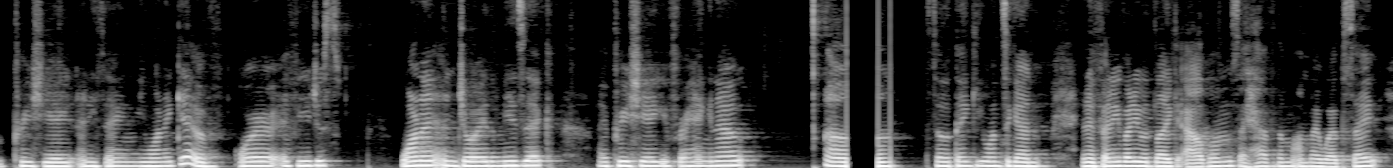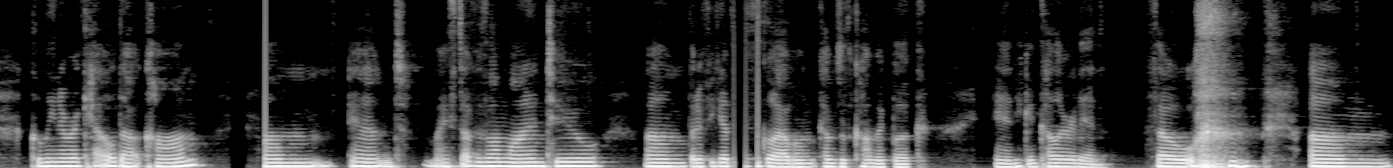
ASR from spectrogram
appreciate anything you want to give, or if you just want to enjoy the music. I appreciate you for hanging out. Um, so thank you once again. And if anybody would like albums, I have them on my website, kalynarakel.com. Um, and my stuff is online too. Um, but if you get the physical album, it comes with a comic book and you can color it in. So um,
